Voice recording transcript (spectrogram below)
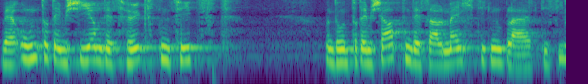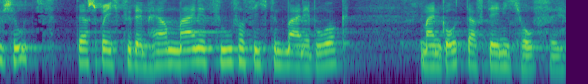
Wer unter dem Schirm des Höchsten sitzt, und unter dem Schatten des Allmächtigen bleibt, ist im Schutz. Der spricht zu dem Herrn, meine Zuversicht und meine Burg, mein Gott, auf den ich hoffe.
